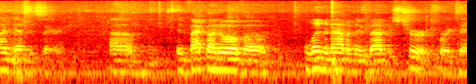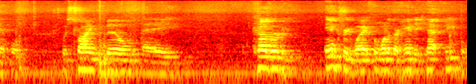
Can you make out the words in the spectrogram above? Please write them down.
unnecessary. Um, in fact, I know of, uh, Linden Avenue Baptist Church, for example, was trying to build a covered entryway for one of their handicapped people,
